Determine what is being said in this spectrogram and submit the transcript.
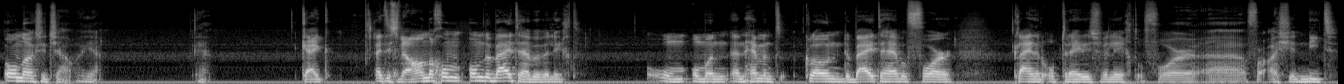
Ondanks het sjouwen, ja. ja. Kijk, het is wel handig om, om erbij te hebben wellicht. Om, om een, een Hammond-kloon erbij te hebben voor kleinere optredens wellicht. Of voor, uh, voor als je niet...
